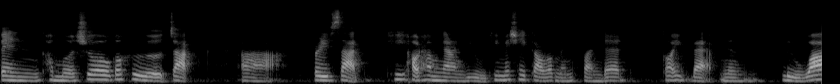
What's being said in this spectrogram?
เป็น commercial ก็คือจากาบริษัทที่เขาทำงานอยู่ที่ไม่ใช่ government funded ก็อีกแบบหนึ่ง หรือว่า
